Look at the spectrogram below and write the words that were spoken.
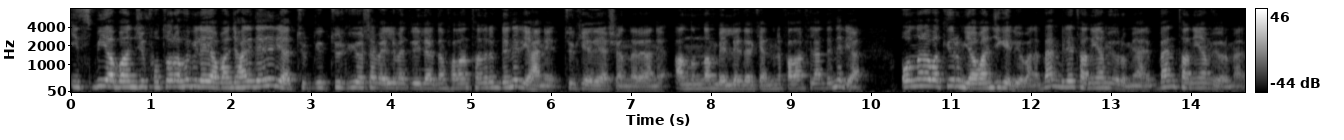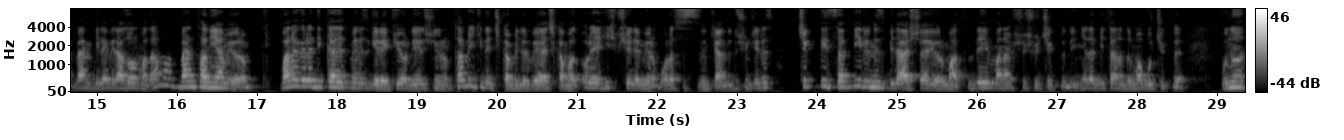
ismi yabancı, fotoğrafı bile yabancı. Hani denir ya Türk Türk'ü görsem 50 metre ileriden falan tanırım denir ya hani Türkiye'de yaşayanlara hani alnından belli eder kendini falan filan denir ya. Onlara bakıyorum yabancı geliyor bana. Ben bile tanıyamıyorum yani. Ben tanıyamıyorum yani. Ben bile biraz olmadı ama ben tanıyamıyorum. Bana göre dikkat etmeniz gerekiyor diye düşünüyorum. Tabii ki de çıkabilir veya çıkamaz. Oraya hiçbir şey demiyorum. Orası sizin kendi düşünceniz. Çıktıysa biriniz bile aşağıya yorum atın. Deyin bana şu şu çıktı deyin ya da bir tanıdığıma bu çıktı. Bunu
